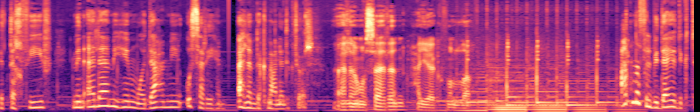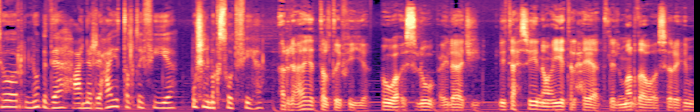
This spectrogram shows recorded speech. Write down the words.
للتخفيف من آلامهم ودعم أسرهم. أهلا بك معنا دكتور. أهلا وسهلا. حياكم الله. عطنا في البداية دكتور نبذة عن الرعاية التلطيفية. وش المقصود فيها؟ الرعاية التلطيفية هو أسلوب علاجي لتحسين نوعية الحياة للمرضى وأسرهم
